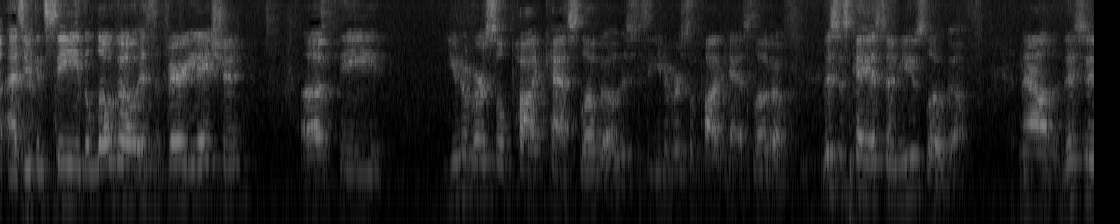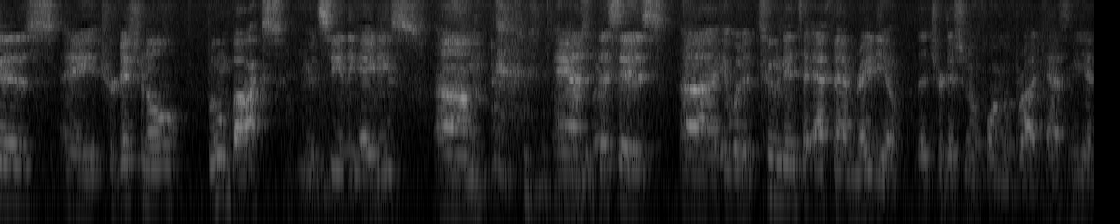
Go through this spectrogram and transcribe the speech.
as you can see, the logo is a variation of the Universal Podcast logo. This is the Universal Podcast logo. This is KSMU's logo. Now, this is a traditional boombox you would see in the 80s. Um, and this is, uh, it would have tuned into FM radio, the traditional form of broadcast media.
